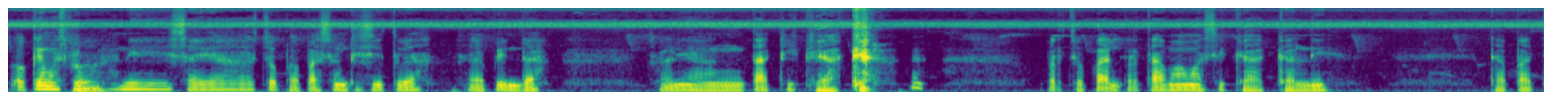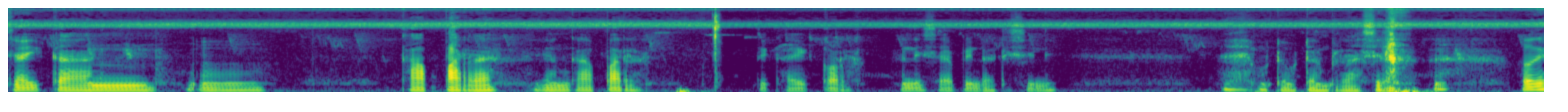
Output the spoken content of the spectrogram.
oke mas bro ini saya coba pasang di situ ya. Saya pindah. Soalnya yang tadi gagal. Percobaan pertama masih gagal nih. Dapatnya ikan eh, kapar ya ikan kapar tiga ekor. Ini saya pindah di sini. Eh mudah-mudahan berhasil. Oke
